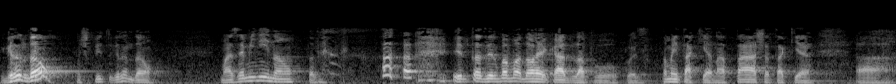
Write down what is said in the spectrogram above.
Grandão, um espírito grandão. Mas é meninão, tá vendo? Ele está dizendo para mandar um recado lá pro coisa. Também está aqui a Natasha, está aqui a, a,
